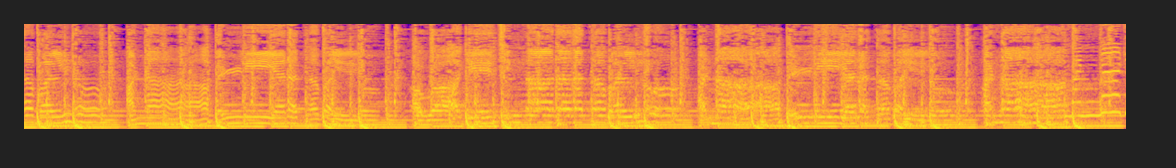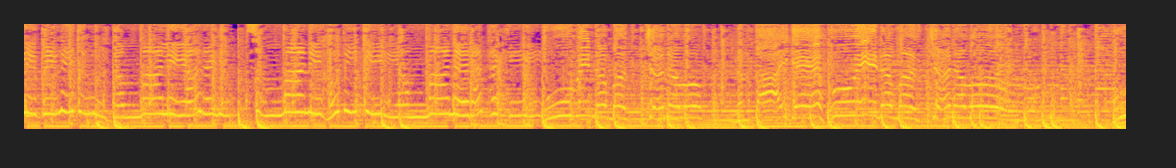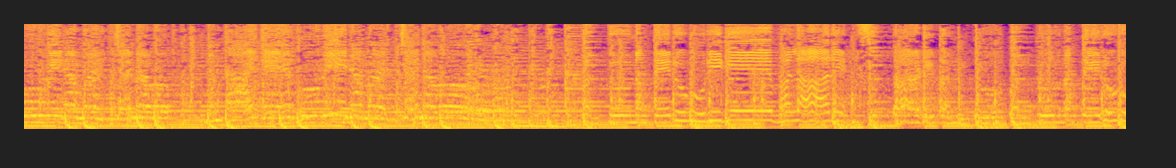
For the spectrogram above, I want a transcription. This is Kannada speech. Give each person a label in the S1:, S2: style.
S1: ರಥವಲ್ಲೋ ಅಣ್ಣ ಬೆಳ್ಳಿಯ ರಥವಲ್ಲೋ ಅವಾಗೆ ಚಿನ್ನ ¡No puedo mentir!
